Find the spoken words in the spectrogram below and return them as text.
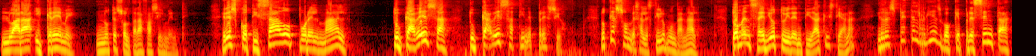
lo hará y créeme, no te soltará fácilmente. Eres cotizado por el mal. Tu cabeza, tu cabeza tiene precio. No te asombres al estilo mundanal. Toma en serio tu identidad cristiana y respeta el riesgo que presenta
